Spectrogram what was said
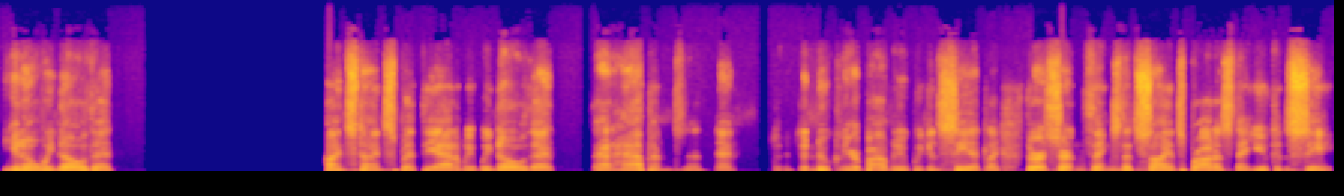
you know, we know that Einstein split the atom. We, we know that that happened and, and the nuclear bomb, we can see it. Like there are certain things that science brought us that you can see.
